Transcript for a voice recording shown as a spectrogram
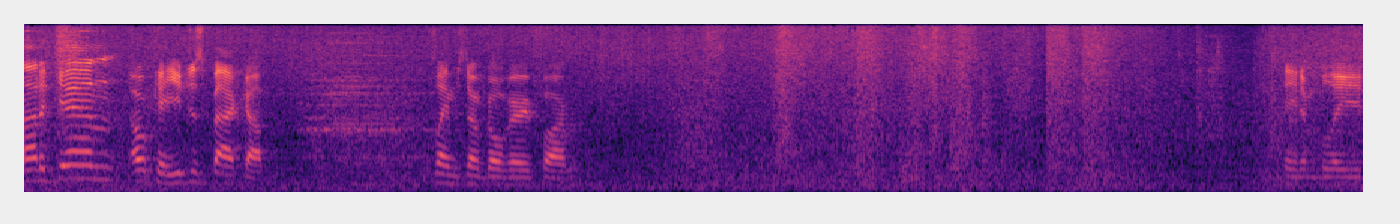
Not again. Okay, you just back up. Flames don't go very far. Need him bleed.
